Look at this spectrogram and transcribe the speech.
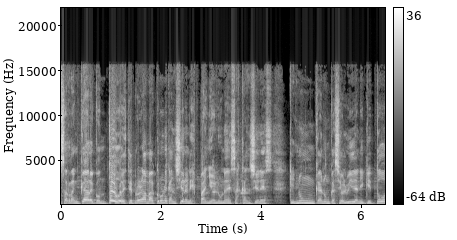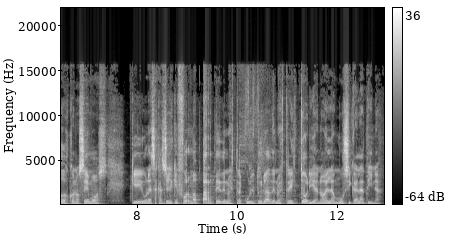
Vamos a arrancar con todo este programa con una canción en español, una de esas canciones que nunca, nunca se olvidan y que todos conocemos, que una de esas canciones que forma parte de nuestra cultura, de nuestra historia, ¿no? En la música latina.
